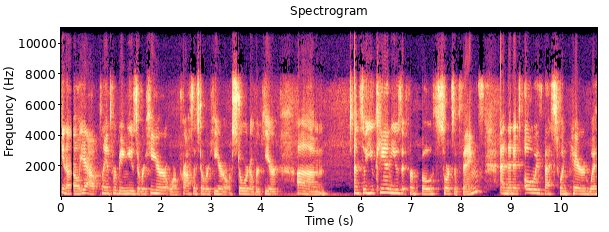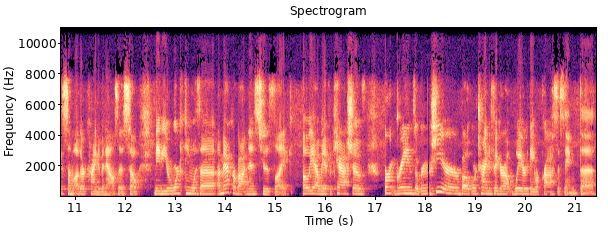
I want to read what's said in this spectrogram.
you know, yeah, plants were being used over here or processed over here or stored over here. Um, And so you can use it for both sorts of things. And then it's always best when paired with some other kind of analysis. So maybe you're working with a, a macrobotanist who's like, oh, yeah, we have a cache of burnt grains over here, but we're trying to figure out where they were processing the,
